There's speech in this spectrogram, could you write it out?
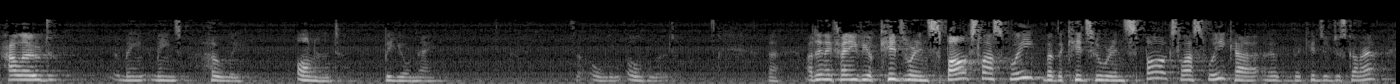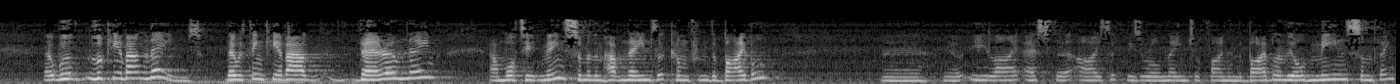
hallowed mean, means holy. Honoured be your name. It's an old, old word. Uh, I don't know if any of your kids were in Sparks last week, but the kids who were in Sparks last week, uh, uh the kids who've just gone out, uh, were looking about names. They were thinking about their own name and what it means. Some of them have names that come from the Bible. Uh, you know, Eli, Esther, Isaac, these are all names you'll find in the Bible and they all mean something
